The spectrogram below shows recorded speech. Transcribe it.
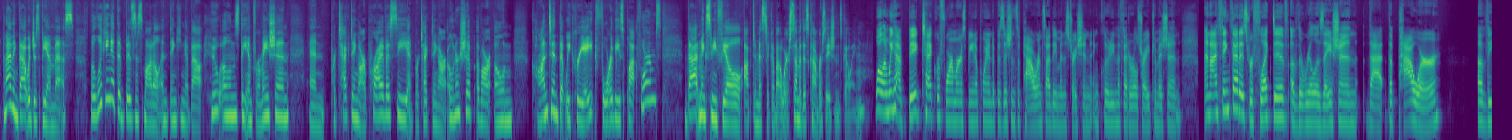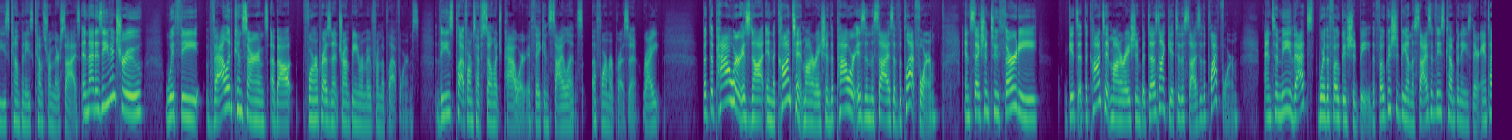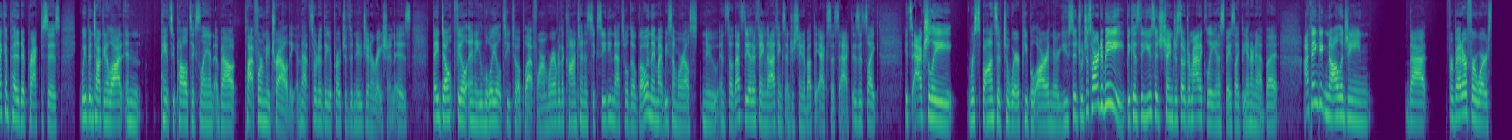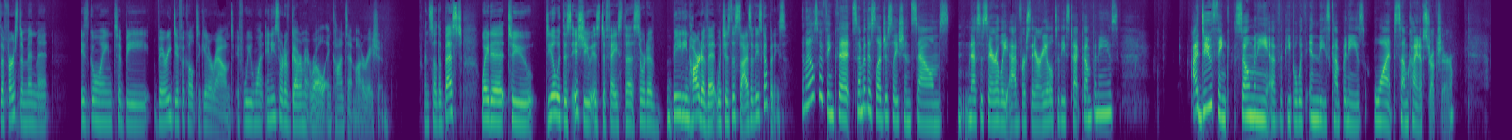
And I think that would just be a mess. But looking at the business model and thinking about who owns the information and protecting our privacy and protecting our ownership of our own content that we create for these platforms, that makes me feel optimistic about where some of this conversation is going. Well, and we have big tech reformers being appointed to positions of power inside the administration, including the Federal Trade Commission. And I think that is reflective of the realization that the power of these companies comes from their size. And that is even true with the valid concerns about former President Trump being removed from the platforms. These platforms have so much power if they can silence a former president, right? But the power is not in the content moderation, the power is in the size of the platform. And Section 230 gets at the content moderation, but does not get to the size of the platform. And to me, that's where the focus should be. The focus should be on the size of these companies, their anti competitive practices. We've been talking a lot in Pantsuit Politics land about platform neutrality and that's sort of the approach of the new generation is they don't feel any loyalty to a platform wherever the content is succeeding that's where they'll go and they might be somewhere else new and so that's the other thing that i think is interesting about the access act is it's like it's actually responsive to where people are in their usage, which is hard to be because the usage changes so dramatically in a space like the internet. But I think acknowledging that, for better or for worse, the First Amendment is going to be very difficult to get around if we want any sort of government role in content moderation. And so the best way to to deal with this issue is to face the sort of beating heart of it, which is the size of these companies. And I also think that some of this legislation sounds necessarily adversarial to these tech companies. I do think so many of the people within these companies want some kind of structure.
